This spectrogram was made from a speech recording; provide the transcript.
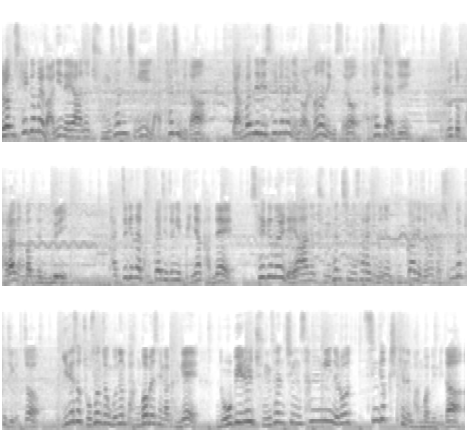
그럼 세금을 많이 내야 하는 중산층이 얕아집니다. 양반들이 세금을 내면 얼마나 내겠어요? 다 탈세하지. 그것도 벼락 양반 된 놈들이. 가뜩이나 국가 재정이 빈약한데 세금을 내야 하는 중산층이 사라지면 국가 재정은 더 심각해지겠죠. 이래서 조선 정부는 방법을 생각한 게 노비를 중산층 상민으로 승격시키는 방법입니다.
